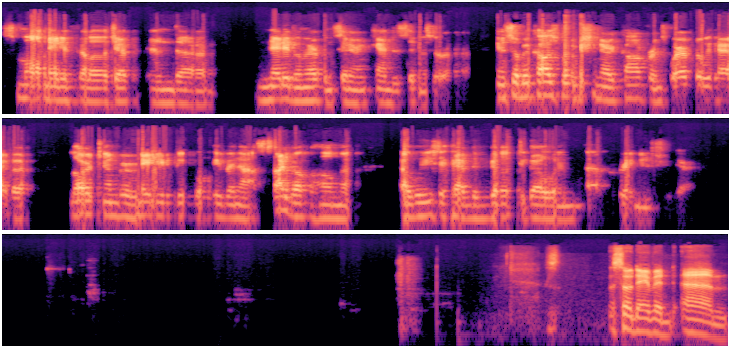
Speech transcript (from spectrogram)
small Native Fellowship and uh, Native American Center in Kansas City, Missouri. And so, because we're a missionary conference, wherever we have a large number of Native people, even outside of Oklahoma, uh, we used to have the ability to go and uh, create ministry there. So, David, um,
